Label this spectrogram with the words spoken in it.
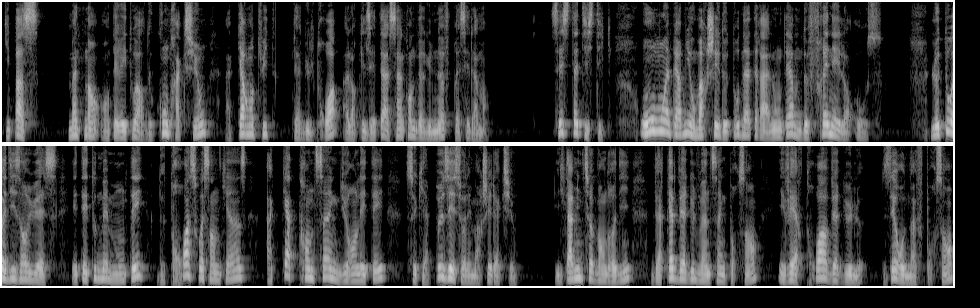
qui passe maintenant en territoire de contraction à 48,3 alors qu'ils étaient à 50,9 précédemment. Ces statistiques ont au moins permis au marché de taux d'intérêt à long terme de freiner leur hausse. Le taux à 10 ans US était tout de même monté de 3,75 à 4,35 durant l'été, ce qui a pesé sur les marchés d'actions. Il termine ce vendredi vers 4,25% et vers 3,09%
